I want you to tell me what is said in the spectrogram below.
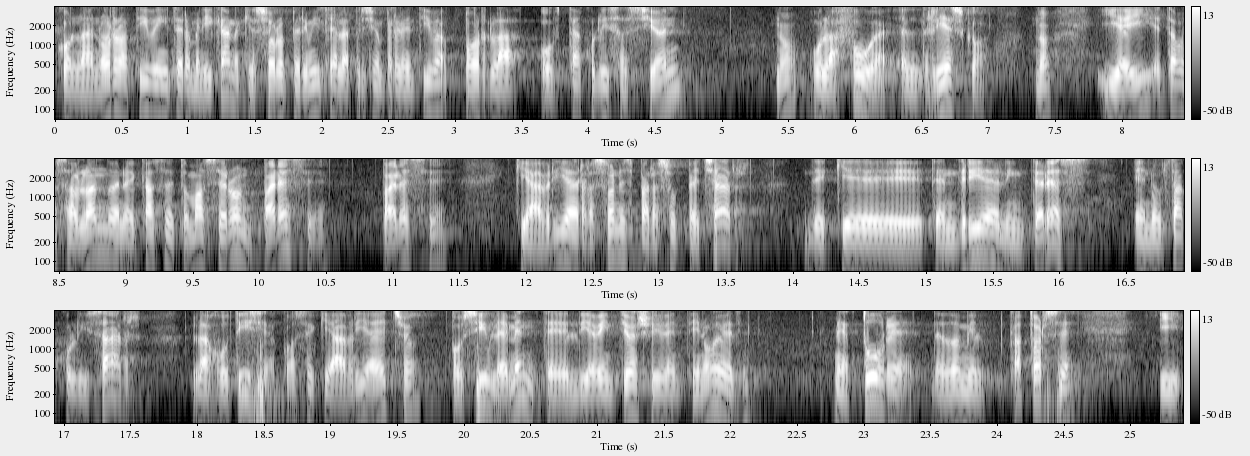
con la normativa interamericana que solo permite la prisión preventiva por la obstaculización ¿no? o la fuga, el riesgo. ¿no? Y ahí estamos hablando en el caso de Tomás Cerón, parece, parece que habría razones para sospechar de que tendría el interés en obstaculizar la justicia, cosa que habría hecho posiblemente el día 28 y 29 de octubre de 2014, y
